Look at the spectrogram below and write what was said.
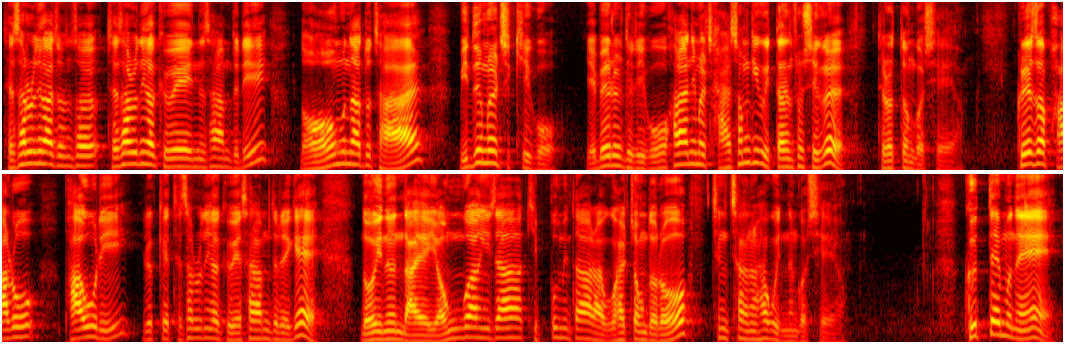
데살로니가 전서 데살로니가 교회에 있는 사람들이 너무나도 잘 믿음을 지키고 예배를 드리고 하나님을 잘 섬기고 있다는 소식을 들었던 것이에요. 그래서 바로 바울이 이렇게 데살로니가 교회 사람들에게 너희는 나의 영광이자 기쁨이다라고 할 정도로 칭찬을 하고 있는 것이에요. 그 때문에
